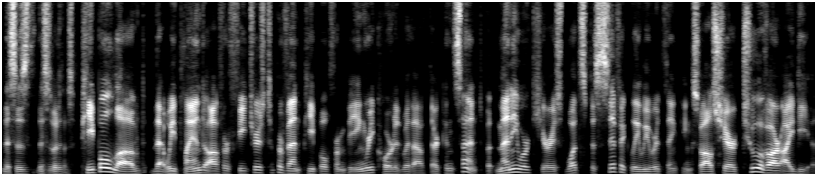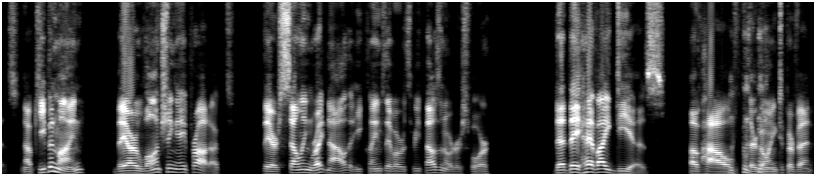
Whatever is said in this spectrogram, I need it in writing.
This is this is what it is. People loved that we plan to offer features to prevent people from being recorded without their consent, but many were curious what specifically we were thinking. So I'll share two of our ideas. Now keep in mind, they are launching a product they are selling right now that he claims they have over 3,000 orders for, that they have ideas of how they're going to prevent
